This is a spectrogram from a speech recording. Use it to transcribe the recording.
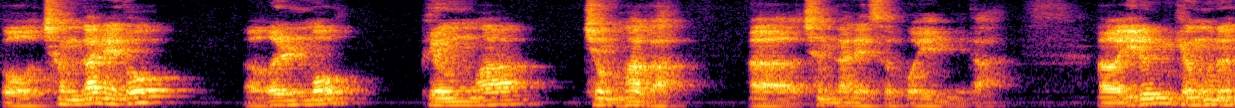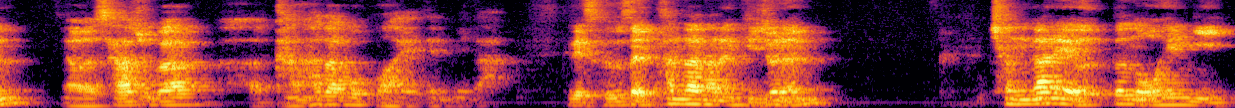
또 천간에도 어, 을목, 병화, 정화가 어, 천간에서 보입니다. 어, 이런 경우는 어, 사주가 어, 강하다고 보아야 됩니다. 그래서 그것을 판단하는 기준은 천간에 어떤 오행이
